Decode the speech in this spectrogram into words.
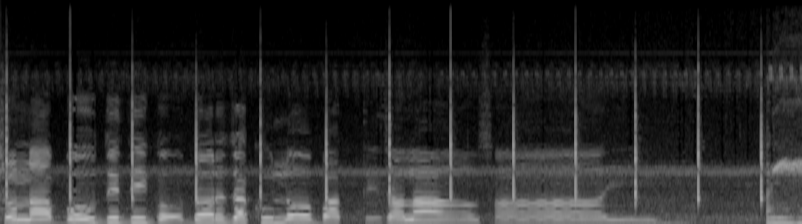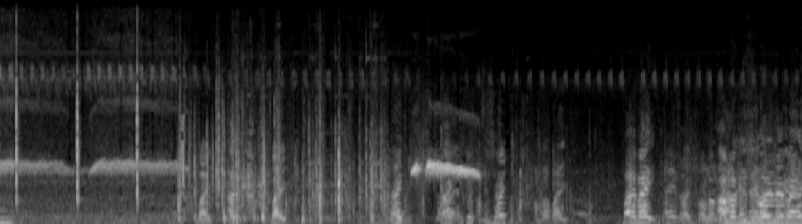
সোনা বৌ দিদি গো দরজা খুলো বাতি জ্বালাও সাই। ভাই ভাই। আমরা ভাই। ভাই ভাই আমরা কিছু করি নাই ভাই।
